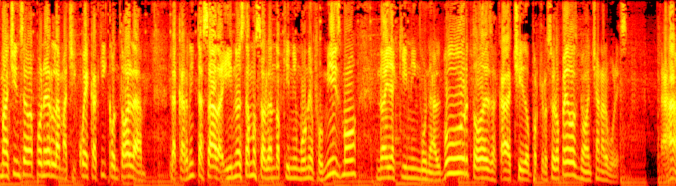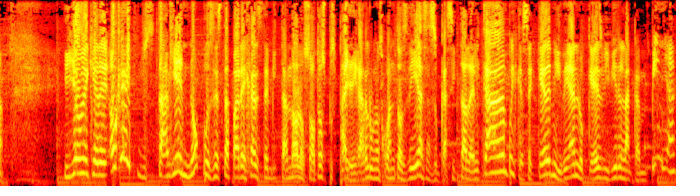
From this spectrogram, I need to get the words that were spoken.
Machín se va a poner la machicueca aquí con toda la, la carnita asada. Y no estamos hablando aquí ningún eufemismo, no hay aquí ningún albur, todo es acá chido, porque los europeos no echan albures. Ajá. Y yo me quedé, ok, pues está bien, ¿no? Pues esta pareja está invitando a los otros pues para llegarle unos cuantos días a su casita del campo y que se queden y vean lo que es vivir en la campiña.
